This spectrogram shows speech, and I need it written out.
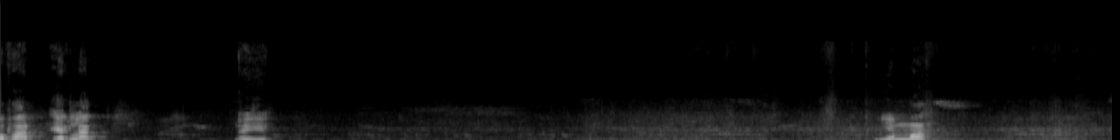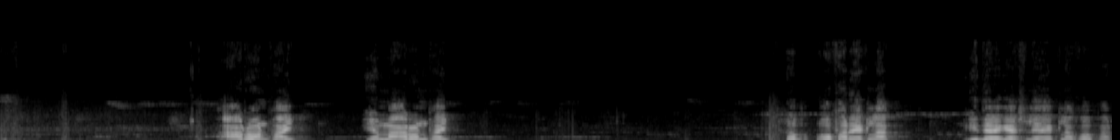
অফার এক লাখ। এই যে। Yamaha. R one five Yamaha R five সব অফার এক লাখ, ঈদের আগে আসলে এক লাখ অফার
